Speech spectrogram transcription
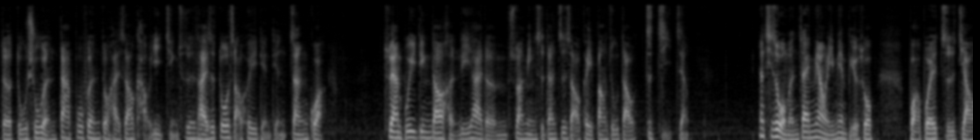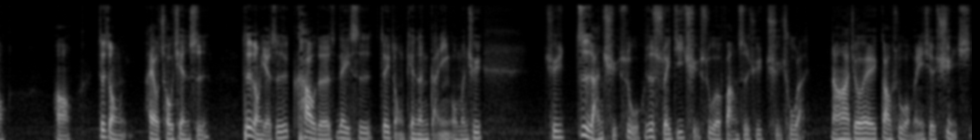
的读书人，大部分都还是要考易经，就是还是多少会一点点占卦，虽然不一定到很厉害的算命师，但至少可以帮助到自己这样。那其实我们在庙里面，比如说宝贝直交，哦，这种还有抽签师，这种也是靠着类似这种天人感应，我们去去自然取数或是随机取数的方式去取出来，然后它就会告诉我们一些讯息。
